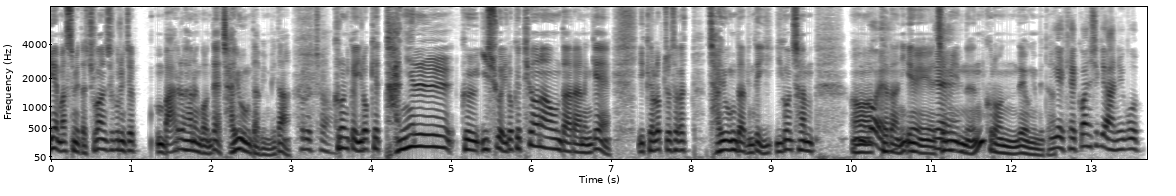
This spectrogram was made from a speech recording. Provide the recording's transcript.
예, 맞습니다. 주관식으로 이제 말을 하는 건데 자유응답입니다. 그렇죠. 그러니까 이렇게 단일 그 이슈가 이렇게 튀어나온다라는 게 이 갤럽 조사가 자유응답인데 이, 이건 참큰 어. 대단히 예, 예, 예. 재미있는 그런 내용입니다. 이게 객관식이 아니고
